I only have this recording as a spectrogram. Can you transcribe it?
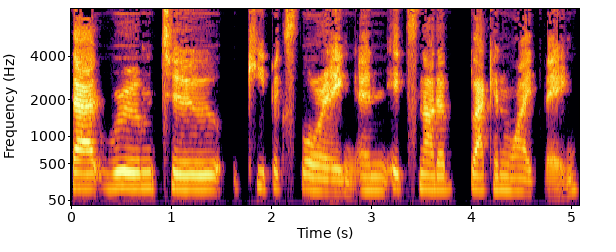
that room to keep exploring and it's not a black and white thing.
